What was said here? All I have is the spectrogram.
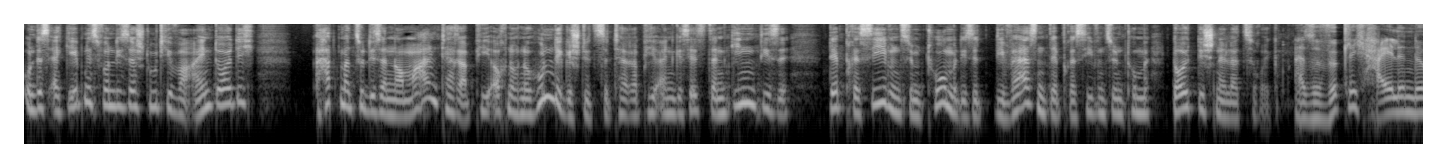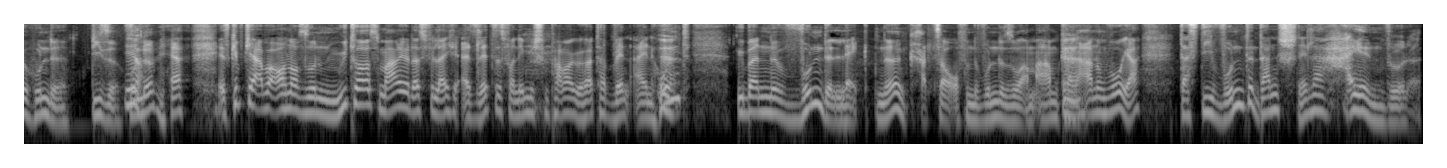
Und das Ergebnis von dieser Studie war eindeutig. Hat man zu dieser normalen Therapie auch noch eine hundegestützte Therapie eingesetzt, dann gingen diese depressiven Symptome, diese diversen depressiven Symptome deutlich schneller zurück. Also wirklich heilende Hunde. Diese Ja. Hunde. Ja. Es gibt ja aber auch noch so einen Mythos, Mario, das vielleicht als letztes, von dem ich schon ein paar Mal gehört habe, wenn ein Hund über eine Wunde leckt, ne, ein Kratzer, offene Wunde, so am Arm, keine Ja. Ahnung wo, ja, dass die Wunde dann schneller heilen würde.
